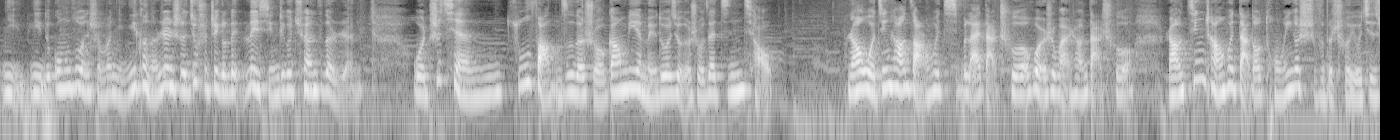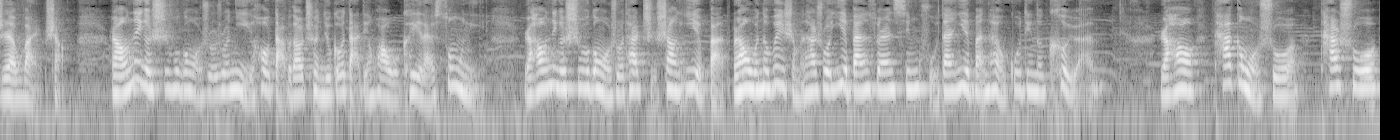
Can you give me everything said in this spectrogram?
你你的工作你什么，你你可能认识的就是这个类类型这个圈子的人。我之前租房子的时候，刚毕业没多久的时候，在金桥。然后我经常早上会起不来打车，或者是晚上打车，然后经常会打到同一个师傅的车，尤其是在晚上。然后那个师傅跟我说，说你以后打不到车，你就给我打电话，我可以来送你。然后那个师傅跟我说，他只上夜班。然后我问他为什么，他说夜班虽然辛苦，但夜班他有固定的客源。然后他跟我说，他说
